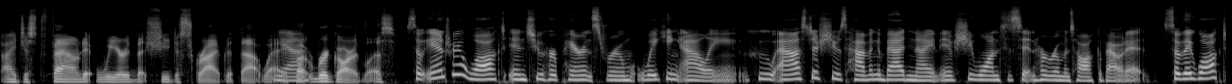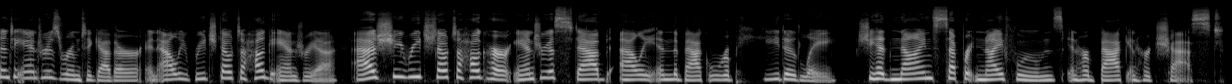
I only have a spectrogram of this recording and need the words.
I just found it weird that she described it that way. Yeah. But regardless, So Andrea walked into her parents' room, waking Allie, who asked if she was having a bad night and if she wanted to sit in her room and talk about it. So they walked into Andrea's room together, and Allie reached out to hug Andrea. As she reached out to hug her, Andrea stabbed Allie in the back repeatedly. She had nine separate knife wounds in her back and her chest.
